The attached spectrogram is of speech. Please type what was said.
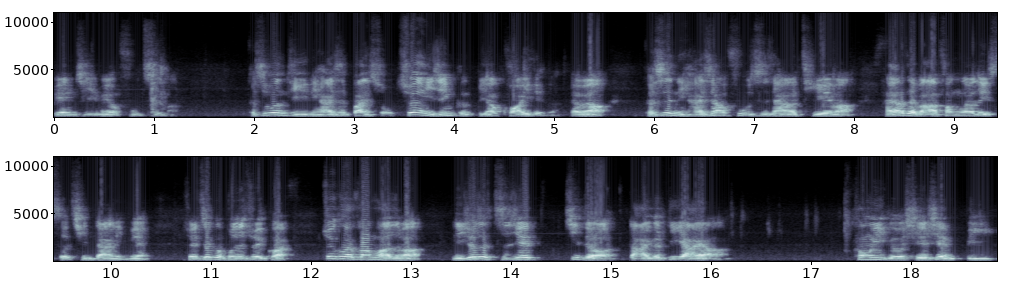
编辑没有复制嘛。可是问题你还是半手，虽然已经比较快一点了，有没有？可是你还是要复制，还要贴嘛，还要再把它放到 list 的清单里面，所以这个不是最快。最快方法是什么？你就是直接记得哦，打一个 dir，空一格斜线 b，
